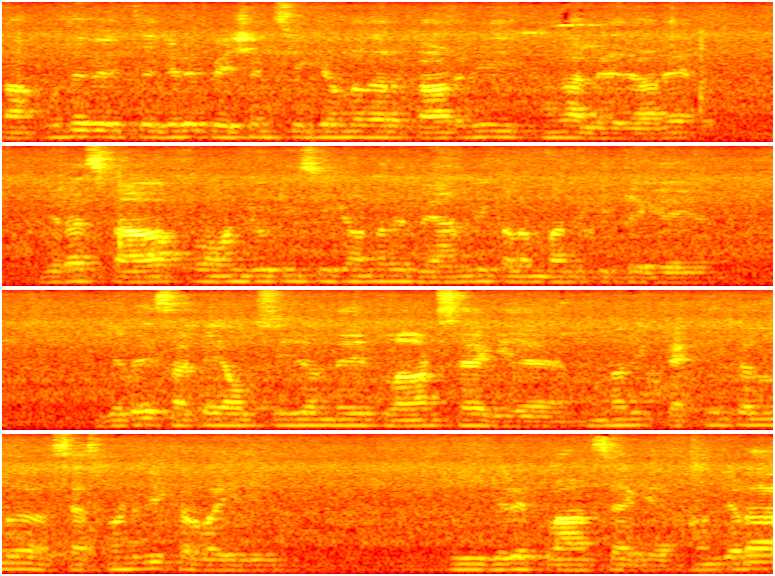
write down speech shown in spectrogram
ਤਾਂ ਉਹਦੇ ਵਿੱਚ ਜਿਹੜੇ ਪੇਸ਼ੈਂਟ ਸੀਗੇ, ਉਹਨਾਂ ਦਾ ਰਿਕਾਰਡ ਵੀ ਖੰਗਾਲਿਆ ਜਾ ਰਿਹਾ ਜਿਹੜਾ ਸਟਾਫ ਔਨ ਡਿਊਟੀ ਸੀਗਾ, ਉਹਨਾਂ ਦੇ ਬਿਆਨ ਵੀ ਕਲਮਬੰਦ ਕੀਤੇ ਗਏ ਆ। ਜਿਹੜੇ ਸਾਡੇ ਆਕਸੀਜਨ ਦੇ ਪਲਾਂਟਸ ਹੈਗੇ ਆ, ਉਹਨਾਂ ਦੀ ਟੈਕਨੀਕਲ ਅਸੈਸਮੈਂਟ ਵੀ ਕਰਵਾਈ ਹੈ ਕਿ ਜਿਹੜੇ ਪਲਾਂਟਸ ਹੈਗੇ ਆ। ਹੁਣ ਜਿਹੜਾ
